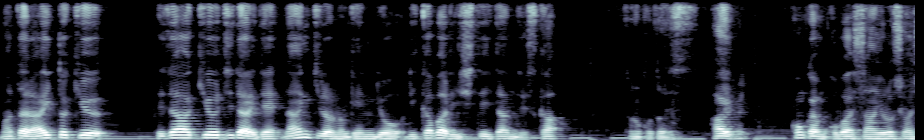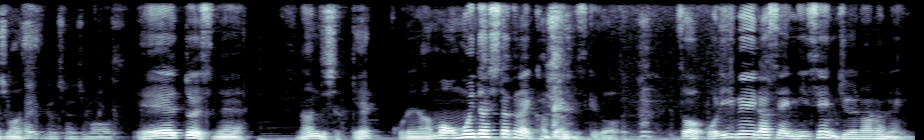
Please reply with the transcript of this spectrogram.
またライト級、フェザー級時代で何キロの減量、リカバリーしていたんですか？そのことです。はい。はい、今回も小林さんよろしくお願いします。はい、よろしくお願いします。えー、っとですね、何でしたっけ？これ、ね、あんま思い出したくない過去なんですけど、そう、オリベイラ戦2017年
